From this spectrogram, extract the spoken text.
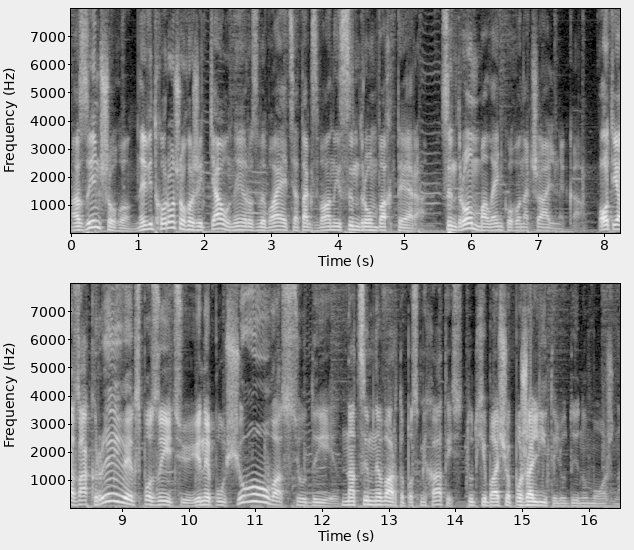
А з іншого, не від хорошого життя у неї розвивається так званий синдром Вахтера, синдром маленького начальника. От я закрию експозицію і не пущу вас сюди. Над цим не варто посміхатись, тут хіба що пожаліти людину можна.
